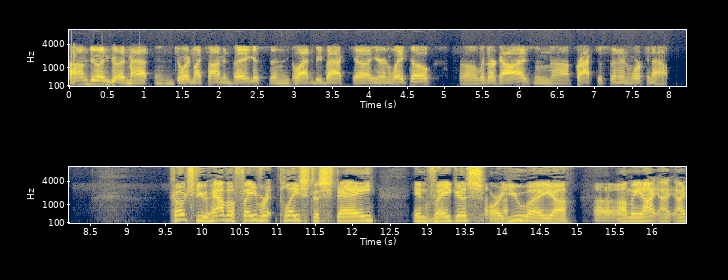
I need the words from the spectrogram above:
I'm doing good, Matt. Enjoyed my time in Vegas and glad to be back uh, here in Waco uh, with our guys and uh, practicing and working out. Coach, do you have a favorite place to stay in Vegas? Are you a uh, I mean, I, I,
